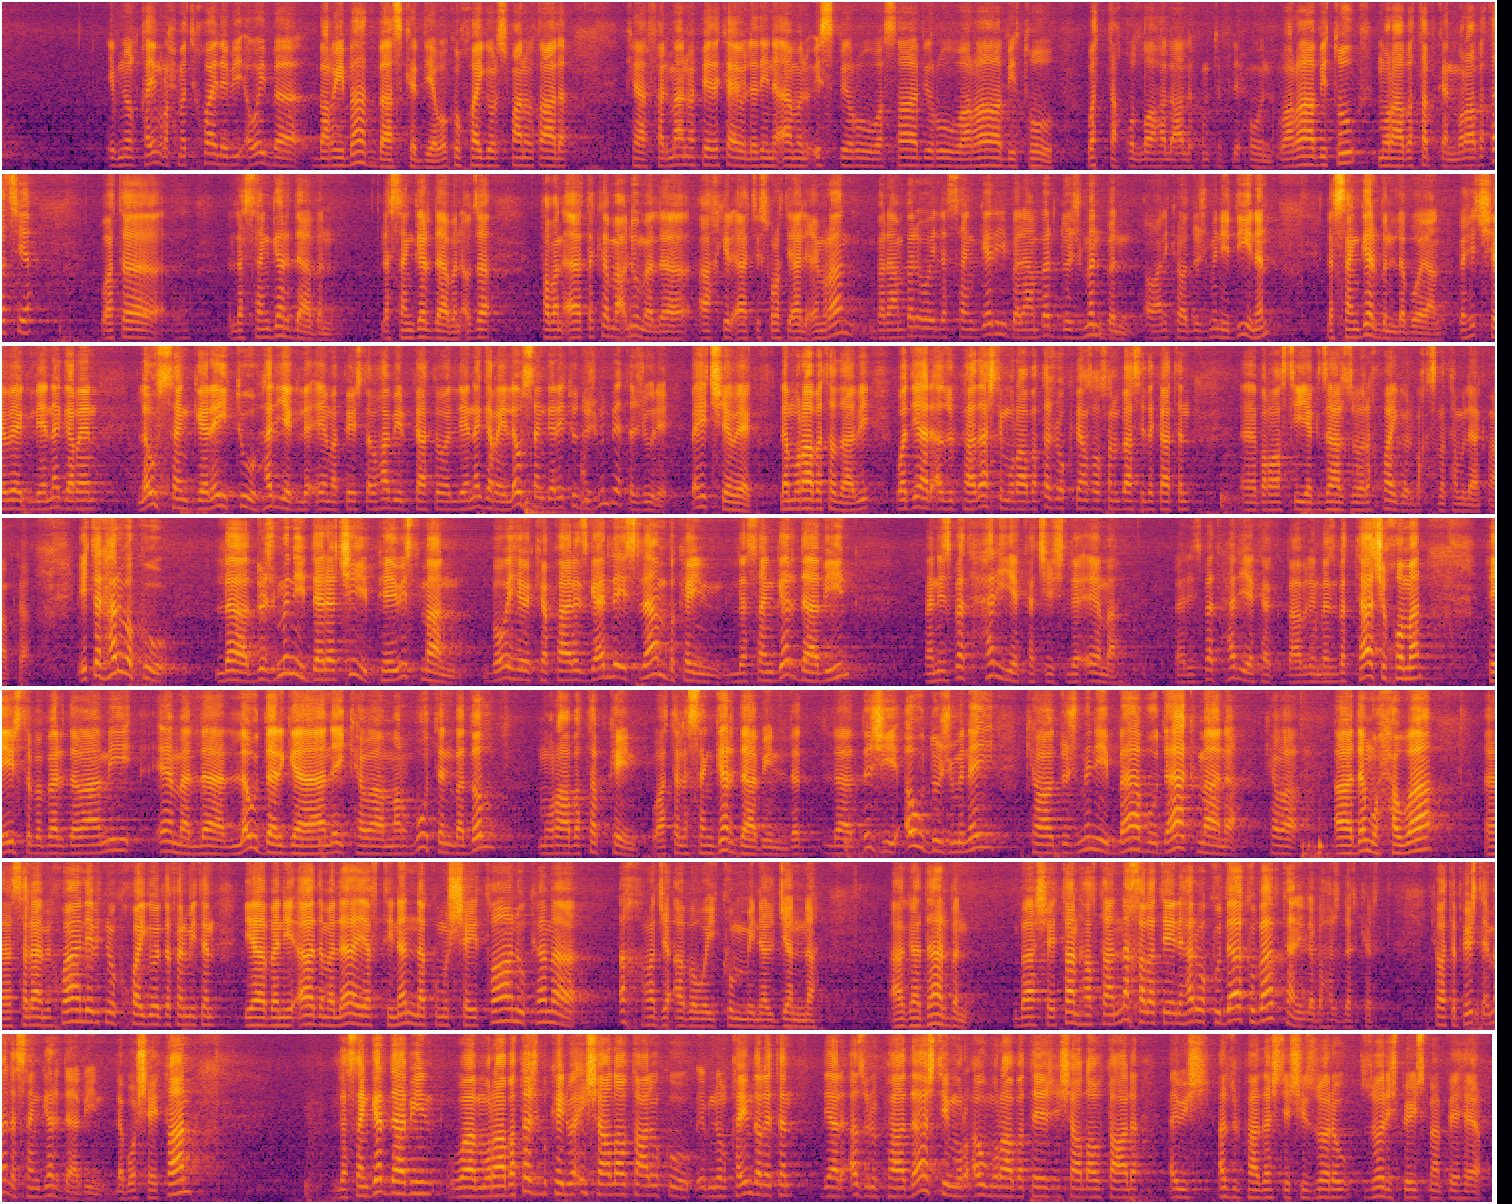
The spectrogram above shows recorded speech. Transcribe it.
ابن القیم رحمت خوای لەبی ئەوەی بە ڕیبات باس کردیە وەکو خی گەورسپان و تاالە کە فەرمانمە پێدەکای و لەدەینە ئامن و ئیسپر و وەسابر و وەڕابیت و واتقوا الله لعلكم تفلحون ورابطوا مرابطه بكن مرابطه چیه واتە لە سنگەر دابن لە سنگەر دابن ئەوجا طبعا ئاتەکە معلومە لە آخر ئاتی سوەتی علی عمران بەرامبەر ئەوەی لە سنگەری بەرامبەر دژمن بن ئەوانەکەەوە دژمنی دینن لە سنگەر بن لە بۆیان بە هیچ شەوێک لێ نەگەڕێن لەو سنگەرەی تو هەریەک لە ئێمە پێشتەوە هابیر بکاتەوە لێ نەگەڕی لەو سنگەرەی تو دژمن بێتە ژوورێ بە هیچ شێوەیەک لە مرابەتە دابی و دیار ئەزور پاداشتی مرابەتەش وەک 500 باسی دەکاتن بەڕاستی یەکجار زۆرە خی گەور بە قسمت هەمولاکما بکە. ئیتر هەروەکو لە دژمنی دەرەچی پێویستمان بەوەی هەیە کە پارێزگار لە ئیسلام بکەین لە سنگەر دابین بە نسبەت هەر یەکە چیش لە ئێمە بە نسبەت هەر یەکە بابرین بەنسبەت تاچی خۆمان پێویستە بە بەردەوامی ئێمە لە لەو دەرگانەی کەوا مەڕبوتن بە دڵ مڕابەتە بکەین واتە لە سنگەر دابین لە دژی ئەو دوژمنەی کەوا دوژمنی باب و داکمانە کەوا ئادەم و حەوا سلامی خوان لێ بتن و خخوای گەوردە فەرمیتن یا بەنی ئادەمە لا یفتینەن نەکوم و شەیتان و کەمە ئەخڕەجە ئەبەوەی کوم منە الجەنە ئاگادار بن با شەیتان هەڵتان نەخەڵەتێنێ هەروەکو داک و بابتانی لە بەهش دەرکرد کەواتە پێشت ئێمە لە سنگەر دابین لە بۆ شەیتان لە سنگەر دابین و مرابەتەش بکەین و ئینشاءڵاو تاالوکو ابن القیم دەڵێتن دیار ئەزر و پاداشتی مڕ ئەو مرابەتەیەش ئینشاءله و تعاالە ئەویش ئەزر پاداشتێکی زۆرە و زۆریش پێویستمان پێ هەیە.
